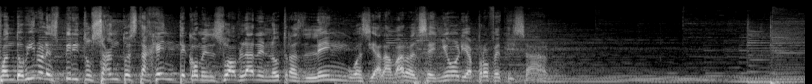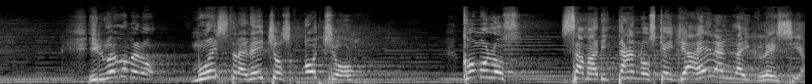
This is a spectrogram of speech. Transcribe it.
cuando vino el Espíritu Santo, esta gente comenzó a hablar en otras lenguas y a alabar al Señor y a profetizar. Y luego me lo muestra en Hechos 8 como los samaritanos que ya eran la iglesia,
